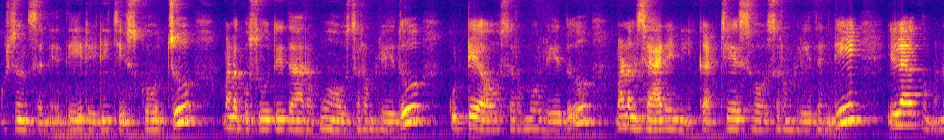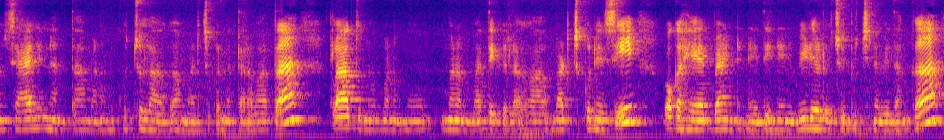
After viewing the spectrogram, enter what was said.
కుషన్స్ అనేది రెడీ చేసుకోవచ్చు. మనకు సూది దారము అవసరం లేదు కుట్టే అవసరము లేదు మనం శారీని కట్ చేసే అవసరం లేదండి. ఇలాగ మనం శారీని అంతా మనం కుచ్చులాగా మడుచుకున్న తర్వాత క్లాత్ను మనము మనం మధ్యకిలాగా మడుచుకునేసి ఒక హెయిర్ బ్యాండ్ అనేది నేను వీడియోలో చూపించిన విధంగా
